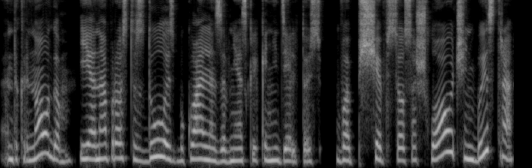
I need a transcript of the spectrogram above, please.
эндокринологом, и она просто сдулась буквально за несколько недель. То есть вообще все сошло очень быстро.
